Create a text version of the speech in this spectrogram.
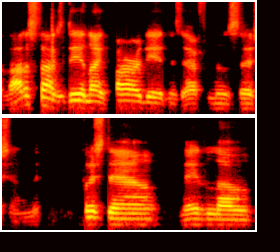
a lot of stocks did like Power did in this afternoon session. Pushed down, made a low,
